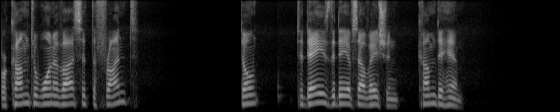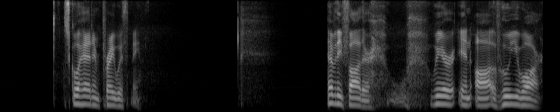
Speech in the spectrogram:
or come to one of us at the front. Don't, today is the day of salvation. Come to Him. Let's go ahead and pray with me. Heavenly Father, we are in awe of who you are.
